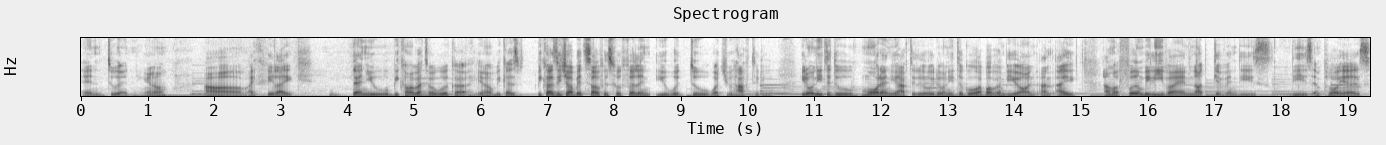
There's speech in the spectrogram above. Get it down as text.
in doing, you know? Um, I feel like then you will become a better worker, you know, because because the job itself is fulfilling, you would do what you have to do. You don't need to do more than you have to do. You don't need to go above and beyond. And I am a firm believer in not giving these these employers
